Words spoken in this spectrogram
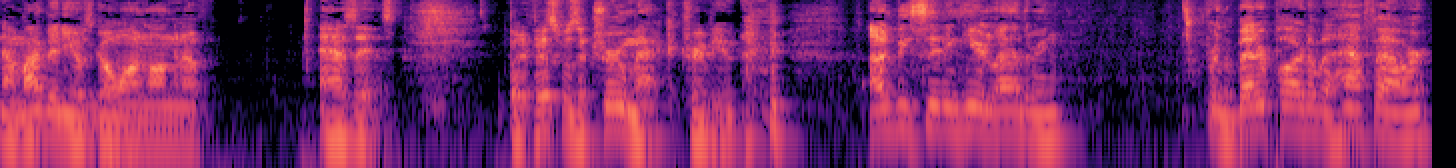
Now, my videos go on long enough as is. But if this was a true Mac tribute, I'd be sitting here lathering for the better part of a half hour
